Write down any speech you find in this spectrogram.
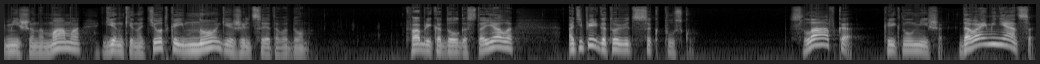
Мишина мама, Генкина тетка и многие жильцы этого дома. Фабрика долго стояла — а теперь готовится к пуску. «Славка!» — крикнул Миша. «Давай меняться!»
